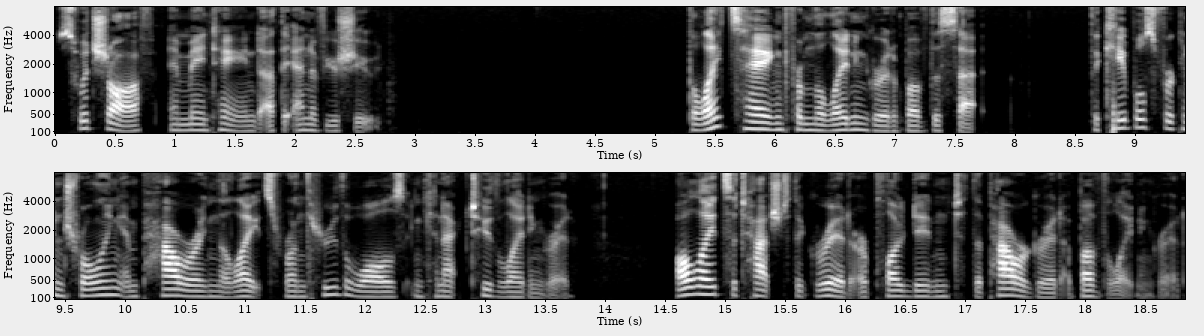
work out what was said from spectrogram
switched off, and maintained at the end of your shoot. The lights hang from the lighting grid above the set. The cables for controlling and powering the lights run through the walls and connect to the lighting grid. All lights attached to the grid are plugged into the power grid above the lighting grid.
